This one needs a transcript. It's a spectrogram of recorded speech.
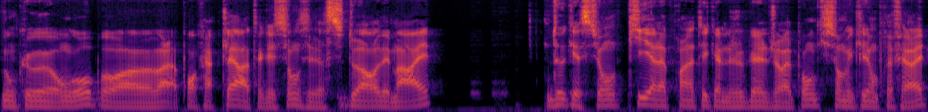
Donc euh, en gros, pour euh, voilà, pour faire clair à ta question, c'est si tu dois redémarrer, deux questions qui a la problématique à laquelle je réponds, qui sont mes clients préférés,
